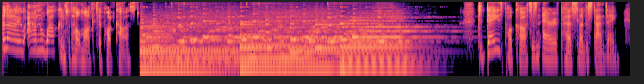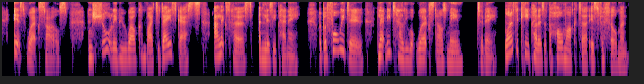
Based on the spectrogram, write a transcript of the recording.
Hello, and welcome to the Whole Marketer podcast. Today's podcast is an area of personal understanding. It's work styles. And shortly be welcomed by today's guests, Alex Hirst and Lizzie Penny. But before we do, let me tell you what work styles mean to me. One of the key pillars of the whole marketer is fulfillment,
